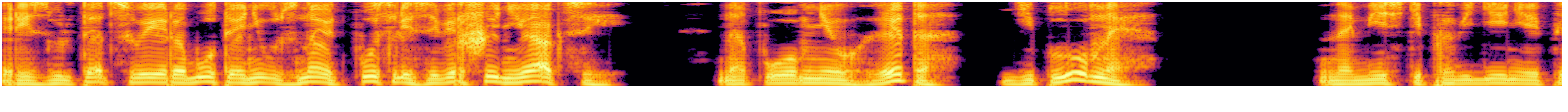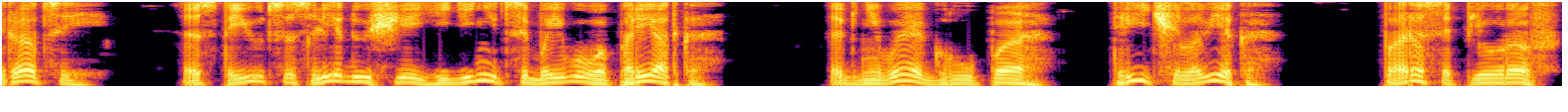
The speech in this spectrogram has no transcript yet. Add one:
Результат своей работы они узнают после завершения акции. Напомню, это дипломная. На месте проведения операции остаются следующие единицы боевого порядка. Огневая группа, три человека, пара саперов,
